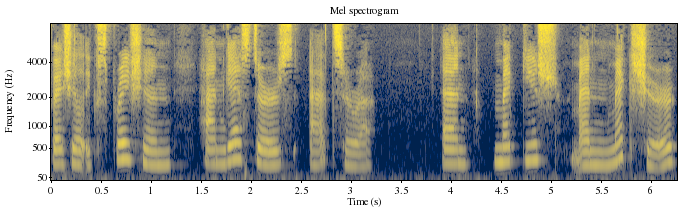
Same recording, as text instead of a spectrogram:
facial expression, hand gestures, etc. And make use and make sure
